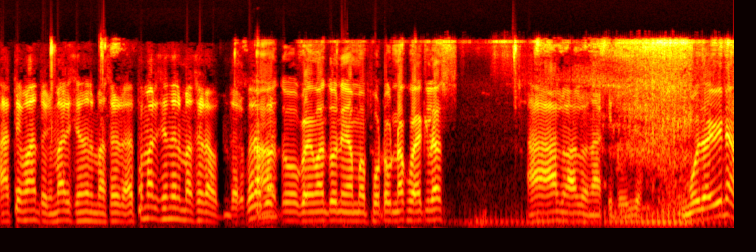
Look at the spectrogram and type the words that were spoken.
હા તે વાંધો નહીં મારી ચેનલમાં ચડાવ તમારી ચેનલમાં ચડાવો હા બરાબર? તો કઈ વાંધો નહીં આમાં ફોટો નાખો એક ગ્લાસ હા હાલો હાલો નાખી દો મોજ આવી ને?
